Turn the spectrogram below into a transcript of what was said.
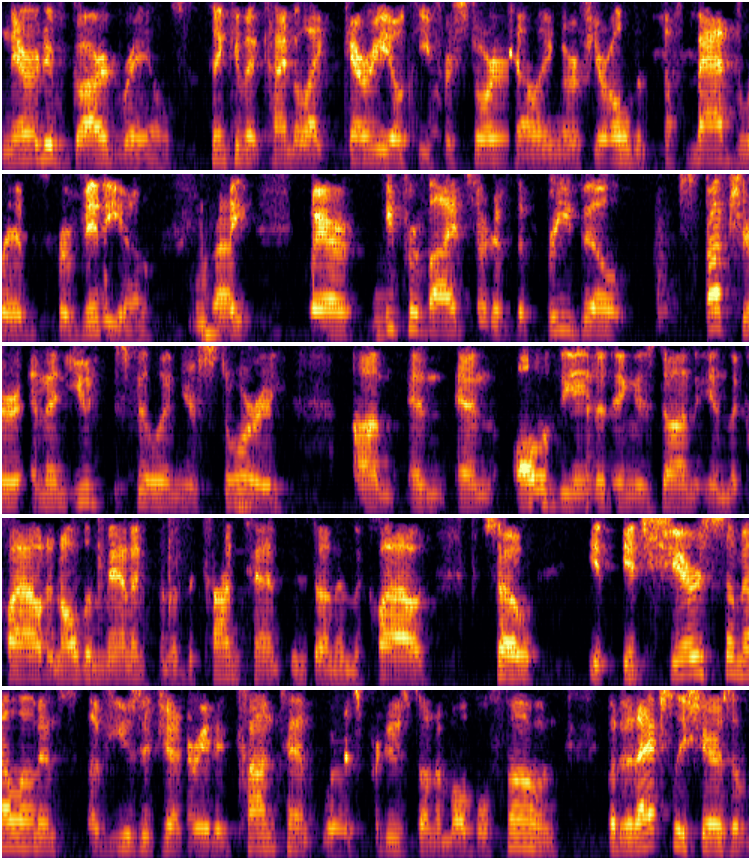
narrative guardrails. Think of it kind of like karaoke for storytelling, or if you're old enough, Mad Libs for video, right? Where we provide sort of the pre-built structure, and then you just fill in your story. Um, and and all of the editing is done in the cloud, and all the management of the content is done in the cloud. So it, it shares some elements of user generated content where it's produced on a mobile phone, but it actually shares a,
